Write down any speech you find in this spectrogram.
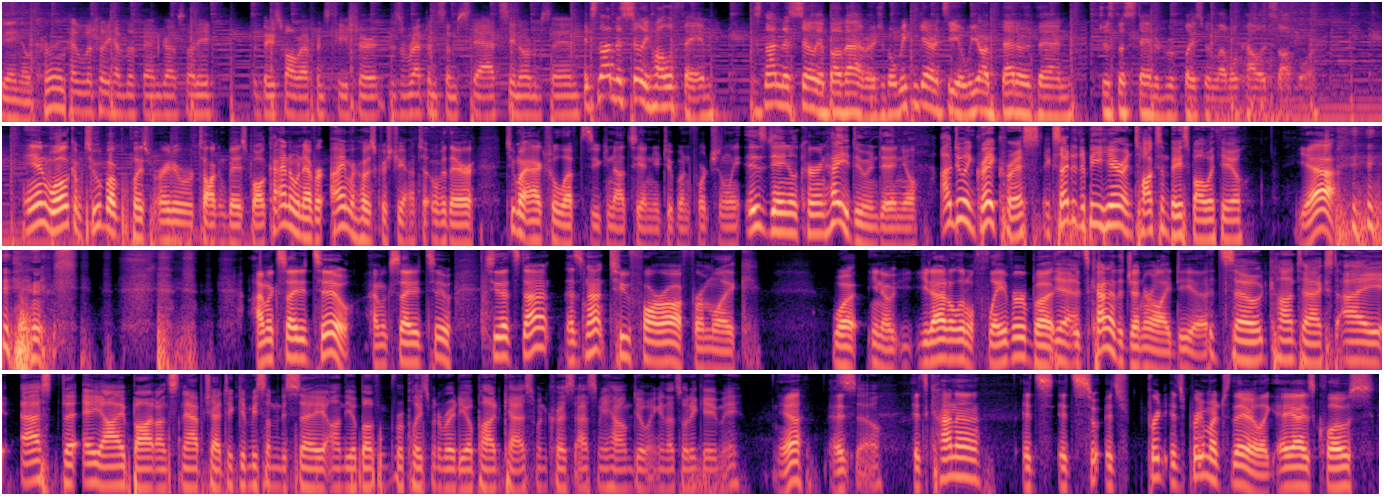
Daniel Curran. I literally have the Fangraphs hoodie, the baseball reference T-shirt, just repping some stats. You know what I'm saying? It's not necessarily Hall of Fame. It's not necessarily above average, but we can guarantee you we are better than just the standard replacement level college sophomore. And welcome to Above Replacement Radio. Where we're talking baseball kind of whenever. I'm your host, Christianta. Over there to my actual left, as you cannot see on YouTube, unfortunately, is Daniel Kern. How you doing, Daniel? I'm doing great, Chris. Excited to be here and talk some baseball with you. Yeah. I'm excited too. I'm excited too. See, that's not that's not too far off from like what you know. You'd add a little flavor, but Yeah. it's kind of the general idea. So, context: I asked the AI bot on Snapchat to give me something to say on the Above Replacement Radio podcast when Chris asked me how I'm doing, and that's what it gave me. Yeah, it, so, it's kind of it's it's so- it's pretty it's pretty much there. Like AI is close,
